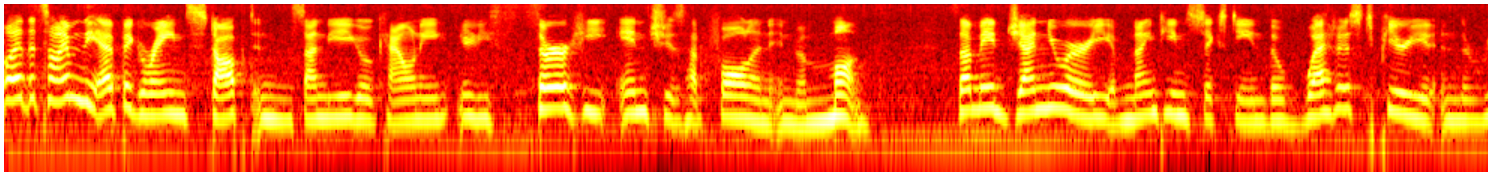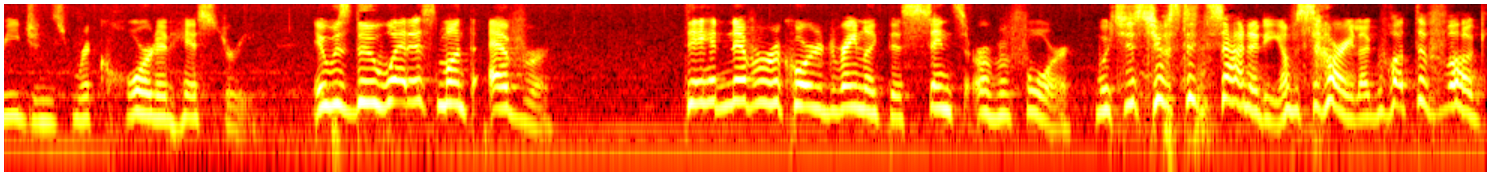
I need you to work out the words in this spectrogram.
By the time the epic rain stopped in San Diego County, nearly 30 inches had fallen in a month. So that made January of 1916 the wettest period in the region's recorded history. It was the wettest month ever. They had never recorded rain like this since or before, which is just insanity. I'm sorry, like what the fuck?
